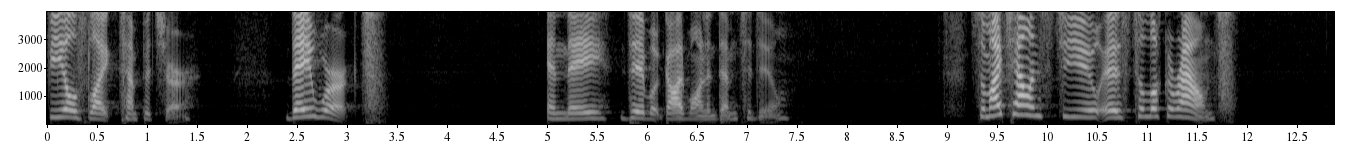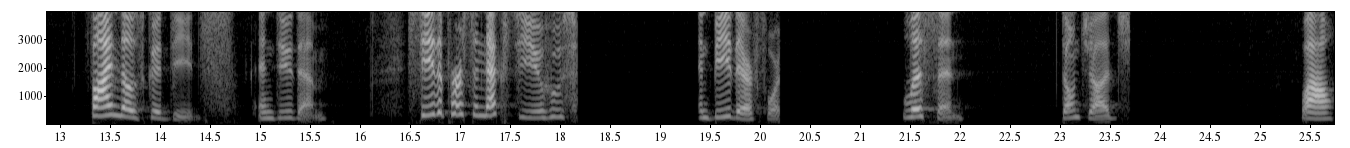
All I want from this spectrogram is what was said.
feels like temperature. They worked and they did what God wanted them to do. So, my challenge to you is to look around. Find those good deeds and do them. See the person next to you who's and be there for them. Listen. Don't judge. Wow.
